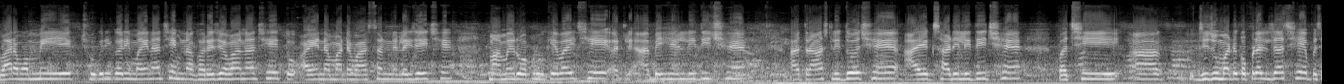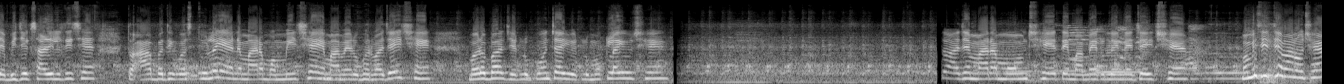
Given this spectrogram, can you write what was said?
મારા મમ્મી એક છોકરી કરી માયના છે, એમના ઘરે જવાના છે, તો આ એના માટે વાસણને લઈ જાય છે. મામેરું આપણું કહેવાય છે, એટલે આ બે હેર લીધી છે, આ ત્રાસ લીધો છે, આ એક સાડી લીધી છે, પછી આ જીજુ માટે કપડાં લીધા છે, પછી બીજી એક સાડી લીધી છે. તો આ બધી વસ્તુ લઈ અને મારા મમ્મી છે, એ મામેરું ભરવા જાય છે. બરોબર? જેટલું પહોંચાયું એટલું મોકલાયું છે. આજે મારા મોમ છે, તે મામેરું લઈને જાય છે. મમ્મી સીધ જવાનું છે?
